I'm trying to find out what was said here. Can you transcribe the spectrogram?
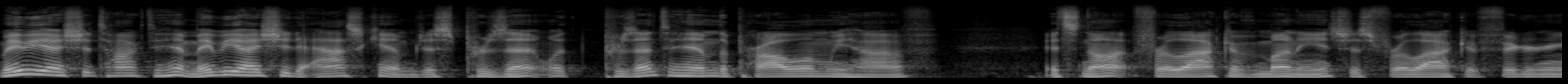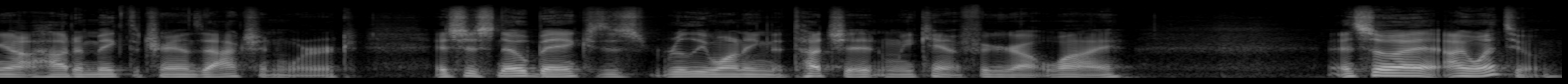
maybe I should talk to him. Maybe I should ask him, just present with present to him the problem we have. It's not for lack of money, it's just for lack of figuring out how to make the transaction work. It's just no bank is really wanting to touch it and we can't figure out why. And so I, I went to him.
